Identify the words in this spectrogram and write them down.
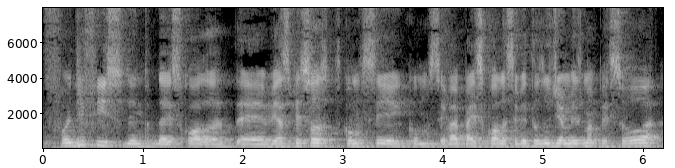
Foi difícil dentro da escola é, ver as pessoas como você como você vai para a escola você vê todo dia a mesma pessoa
